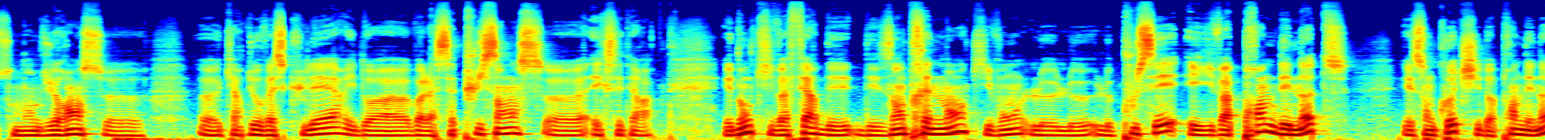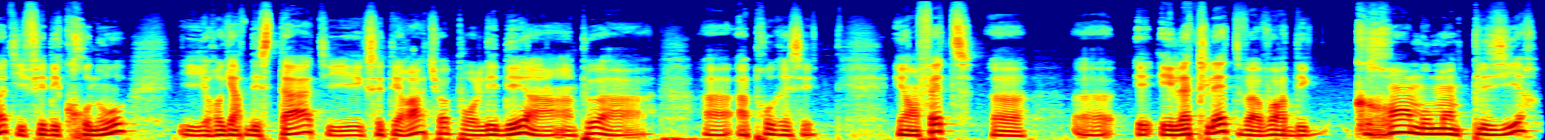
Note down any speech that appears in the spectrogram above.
son endurance euh, cardiovasculaire, il doit, voilà, sa puissance, etc. Et donc, il va faire des, des entraînements qui vont le, le- le pousser et il va prendre des notes. Et son coach, il doit prendre des notes, il fait des chronos, il regarde des stats, etc. Tu vois, pour l'aider un peu à progresser. Et en fait, euh, euh, et, et l'athlète va avoir des grands moments de plaisir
